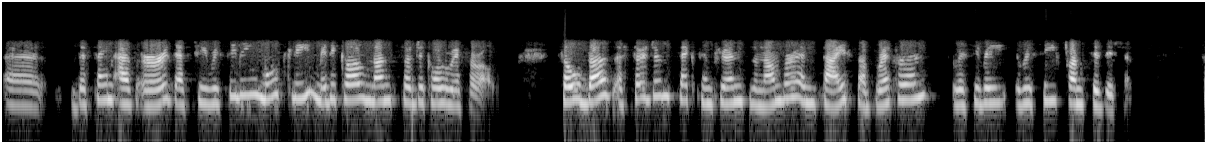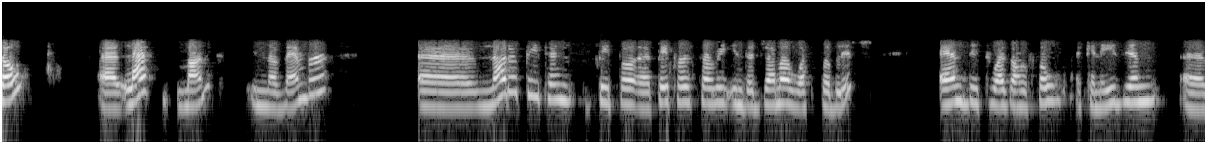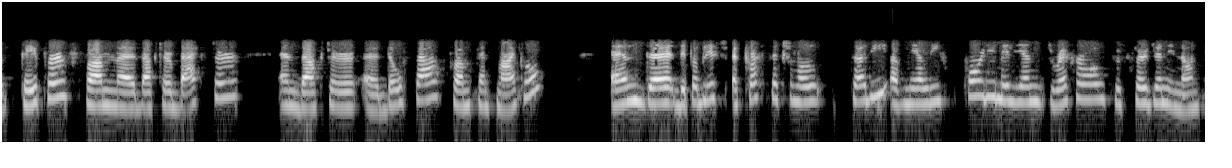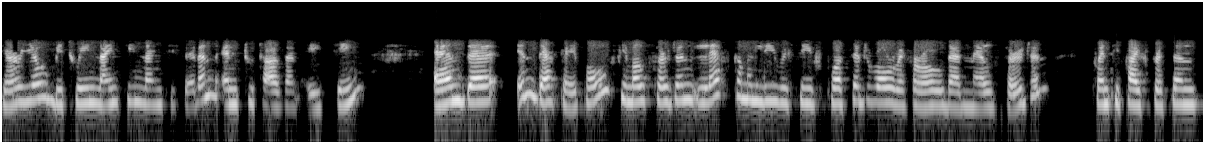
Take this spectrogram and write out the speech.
the same as her that she receiving mostly medical non-surgical referrals. So does a surgeon sex influence the number and types of reference received, received from physicians. So uh, last month in November, uh, another patent paper, uh, paper sorry, in the JAMA was published, and it was also a Canadian uh, paper from uh, Dr. Baxter and Dr. Uh, Dossa from St. Michael, and they published a cross-sectional study of nearly 40 million referrals to surgeons in Ontario between 1997 and 2018. And uh, in their paper, female surgeons less commonly receive procedural referral than male surgeons, 25%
